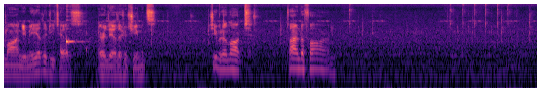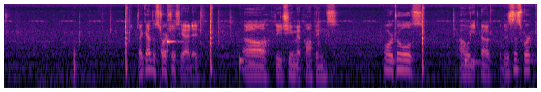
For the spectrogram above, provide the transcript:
Come on, give me the other details. Or the other achievements. Achievement unlocked. Time to farm. Did I grab the torches? Yeah, I did. Oh, the achievement poppings. More tools. Oh, oh, does this work?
